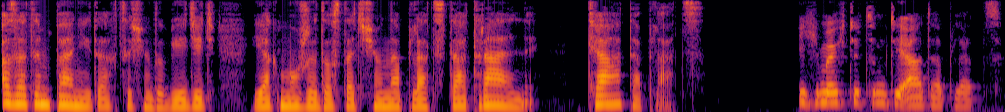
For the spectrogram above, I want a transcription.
A zatem pani ta chce się dowiedzieć, jak może dostać się na plac teatralny, Theaterplatz. Ich möchte zum Theaterplatz.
